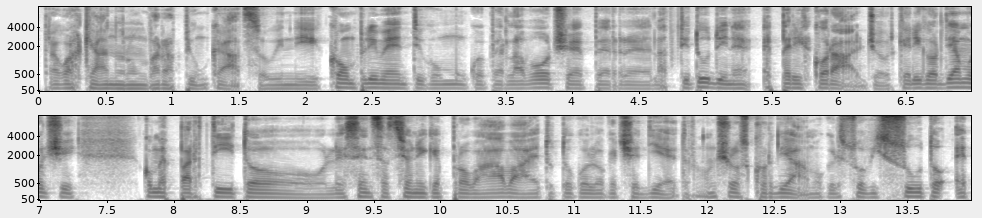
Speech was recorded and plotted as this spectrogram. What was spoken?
tra qualche anno non varrà più un cazzo. Quindi complimenti comunque per la voce, per l'attitudine e per il coraggio, perché ricordiamoci come è partito, le sensazioni che provava e tutto quello che c'è dietro. Non ce lo scordiamo che il suo vissuto è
